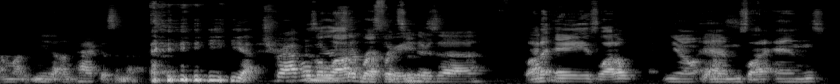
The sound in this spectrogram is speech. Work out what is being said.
I'm gonna need to unpack this a minute. yeah. Travel. There's a lot of references. There's a A lot of A's, a lot of you know Yes. M's, a lot of N's,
